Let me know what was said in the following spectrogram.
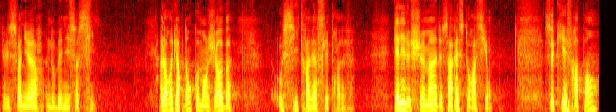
que les soigneurs nous bénissent aussi. Alors regardons comment Job aussi traverse l'épreuve. Quel est le chemin de sa restauration? Ce qui est frappant,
